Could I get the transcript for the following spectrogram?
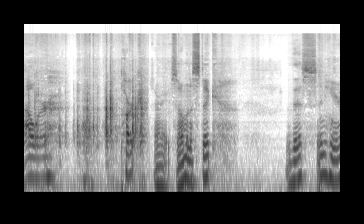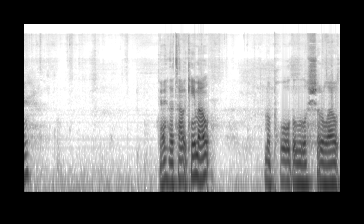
our park. All right, so I'm gonna stick this in here. Okay, that's how it came out. I'm gonna pull the little shuttle out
